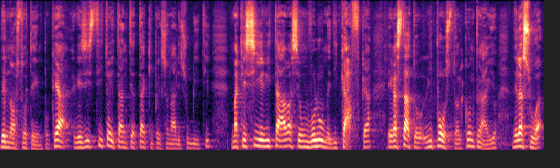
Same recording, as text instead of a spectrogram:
del nostro tempo, che ha resistito ai tanti attacchi personali subiti, ma che si irritava se un volume di Kafka era stato riposto al contrario nella sua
